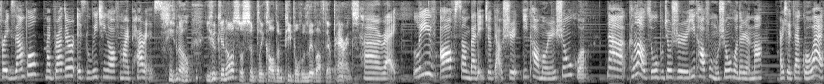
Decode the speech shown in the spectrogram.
For example, my brother is leeching off my parents. You know, you can also simply call them people who live off their parents. Ah, right. Live off somebody 就表示依靠某人生活。那啃老族不就是依靠父母生活的人吗？而且在国外，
